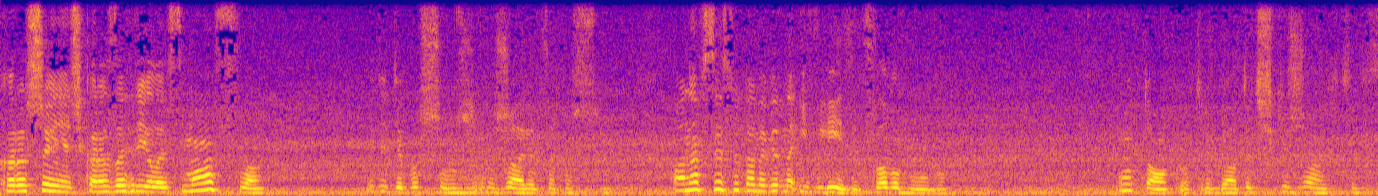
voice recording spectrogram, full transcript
Хорошенечко разогрелось масло. Видите, пошу, жарится пошу. Она все сюда, наверное, и влезет, слава богу. Вот так вот, ребяточки, жальтесь.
